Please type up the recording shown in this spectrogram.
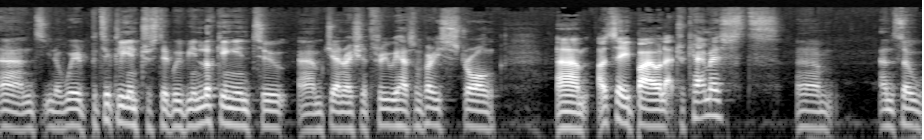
and you know, we're particularly interested. We've been looking into um, Generation Three. We have some very strong, um, I'd say, bioelectrochemists. Um, and so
